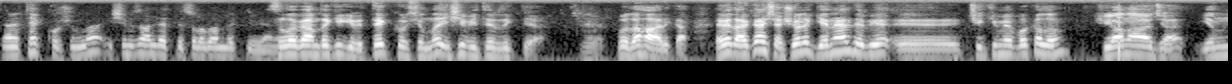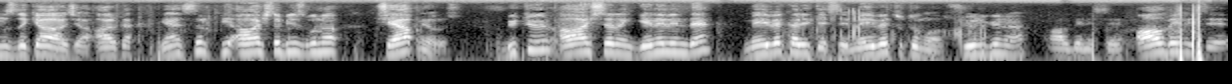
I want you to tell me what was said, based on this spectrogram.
Yani tek kurşunla işimizi halletti slogandaki gibi yani. Slogandaki gibi tek kurşunla işi bitirdik diyor. Evet. Bu da harika. Evet arkadaşlar şöyle genelde bir e, çekime bakalım. Şu yan ağaca, yanımızdaki ağaca, arka yani sırf bir ağaçta biz bunu şey yapmıyoruz. Bütün ağaçların genelinde meyve kalitesi, meyve tutumu, sürgünü, Albenisi. albenisi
